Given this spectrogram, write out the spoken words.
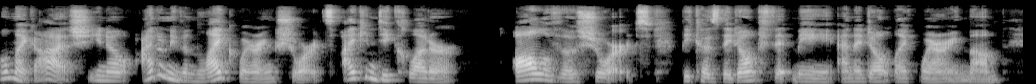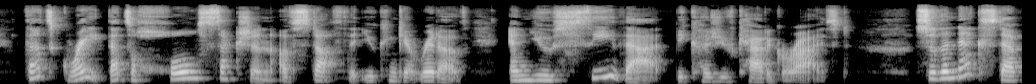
oh my gosh you know i don't even like wearing shorts. I can declutter all of those shorts because they don't fit me and I don't like wearing them. That's great. That's a whole section of stuff that you can get rid of. And you see that because you've categorized. So the next step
